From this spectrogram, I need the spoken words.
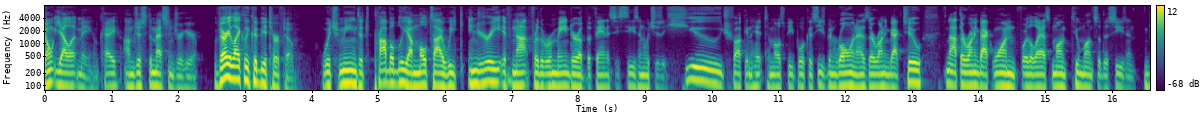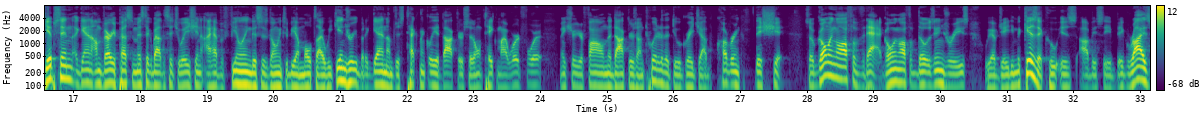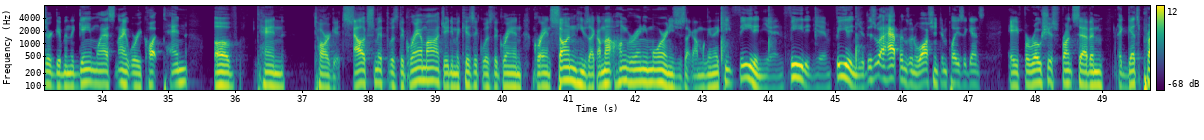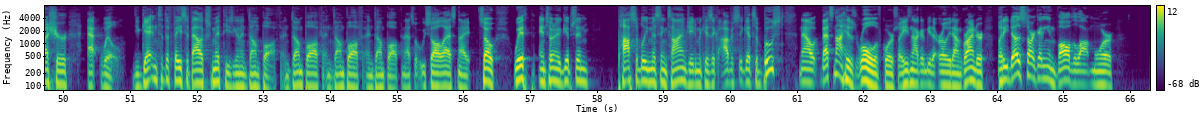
don't yell at me, okay? I'm just the messenger here. very likely could be a turf toe which means it's probably a multi week injury, if not for the remainder of the fantasy season, which is a huge fucking hit to most people because he's been rolling as their running back two, if not their running back one for the last month, two months of the season. Gibson, again, I'm very pessimistic about the situation. I have a feeling this is going to be a multi week injury, but again, I'm just technically a doctor, so don't take my word for it. Make sure you're following the doctors on Twitter that do a great job covering this shit. So going off of that, going off of those injuries, we have J.D. McKissic, who is obviously a big riser given the game last night where he caught 10 of 10 targets. Alex Smith was the grandma. J.D. McKissic was the grand grandson. He was like, I'm not hungry anymore. And he's just like, I'm going to keep feeding you and feeding you and feeding you. This is what happens when Washington plays against a ferocious front seven that gets pressure at will. You get into the face of Alex Smith, he's going to dump off and dump off and dump off and dump off. And that's what we saw last night. So with Antonio Gibson, possibly missing time. JD McKissic obviously gets a boost. Now, that's not his role, of course. Right? He's not going to be the early down grinder, but he does start getting involved a lot more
